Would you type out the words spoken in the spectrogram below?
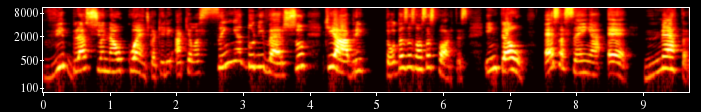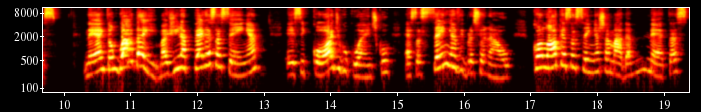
vibracional quântica, aquele, aquela senha do universo que abre todas as nossas portas. Então, essa senha é metas, né? Então guarda aí. Imagina, pega essa senha, esse código quântico, essa senha vibracional, coloca essa senha chamada metas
